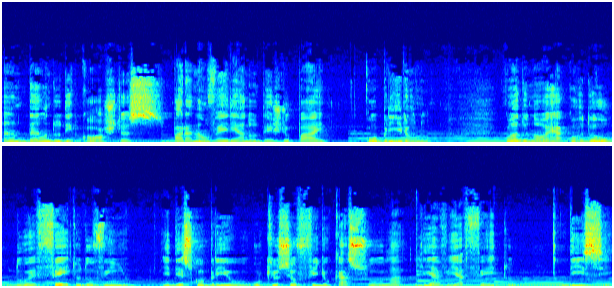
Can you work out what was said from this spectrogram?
andando de costas, para não verem a nudez do pai, cobriram-no. Quando Noé acordou do efeito do vinho e descobriu o que o seu filho caçula lhe havia feito, disse:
